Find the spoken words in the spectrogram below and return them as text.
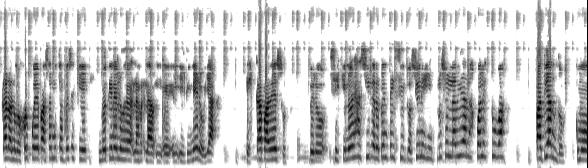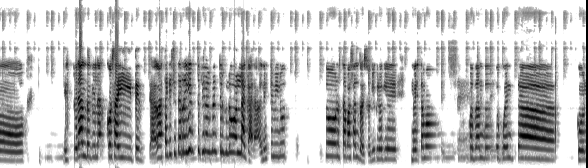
Claro, a lo mejor puede pasar muchas veces que no tienes el, dinero, ya, escapa de eso. Pero si es que no es así, de repente hay situaciones, incluso en la vida, en las cuales tú vas pateando, como esperando que las cosas ahí, te, hasta que se te reviente finalmente el globo en la cara. En este minuto no está pasando eso. Yo creo que nos estamos dando cuenta con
